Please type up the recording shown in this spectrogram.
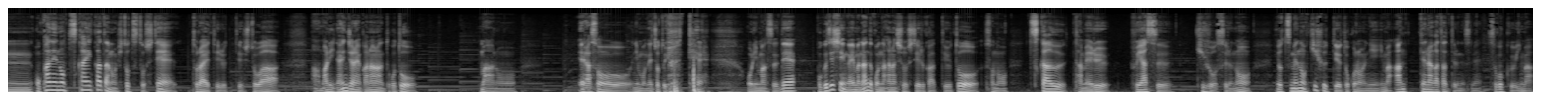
うんお金の使い方の一つとして捉えているっていう人はまあまりいないんじゃないかななんてことをまああの偉そうにもねちょっと言って おります。で僕自身が今なんでこんな話をしているかっていうとその使う貯める増やす寄付をするの4つ目の寄付っていうところに今アンテナが立ってるんですね。すごく今、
